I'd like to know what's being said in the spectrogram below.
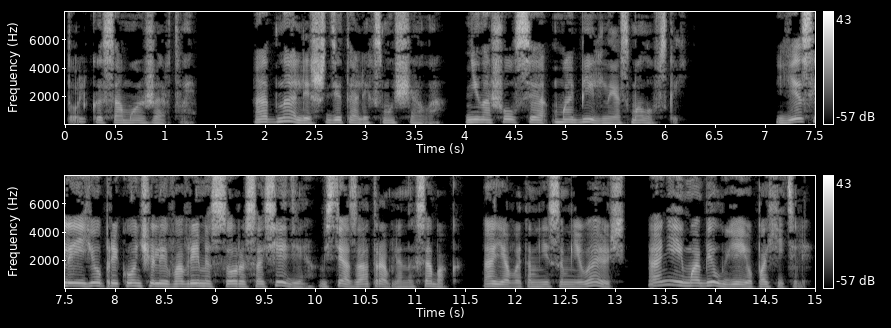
только самой жертвы. Одна лишь деталь их смущала. Не нашелся мобильный Осмоловской. Если ее прикончили во время ссоры соседи, мстя за отравленных собак, а я в этом не сомневаюсь, они и мобил ее похитили,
